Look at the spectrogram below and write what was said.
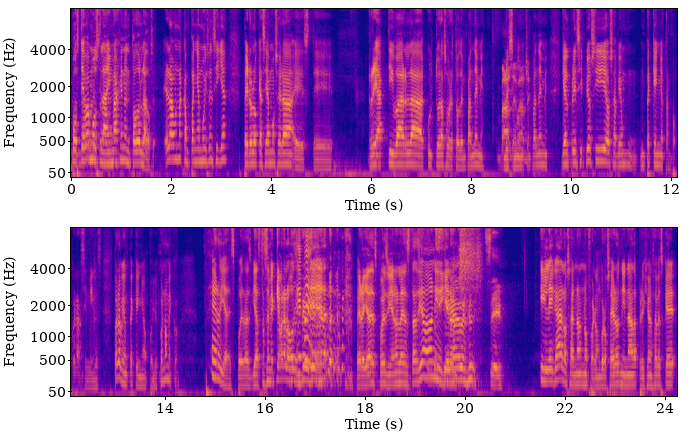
posteábamos la imagen en todos lados. Era una campaña muy sencilla, pero lo que hacíamos era este reactivar la cultura, sobre todo en pandemia. Vale, lo hicimos vale. mucho en pandemia. Y al principio sí, o sea, había un, un pequeño, tampoco eran así miles, pero había un pequeño apoyo económico. Pero ya después, ya hasta se me quebra la voz. pero, pero ya después vieron la estación y dijeron, Sí. ilegal, o sea, no, no fueron groseros ni nada, pero dijeron, ¿sabes qué?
